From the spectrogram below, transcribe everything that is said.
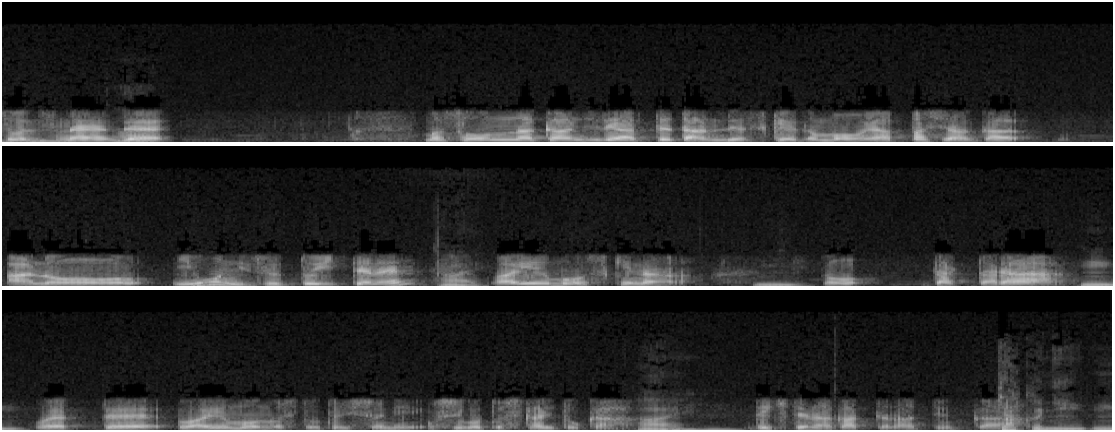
そうですね、うんで、はいまあ、そんな感じでやってたんですけれども、やっぱしなんか、あの日本にずっといてね、はい YMO 好きなうん。人だったら、うんこうやって YMO の人と一緒にお仕事したりとか、はい。できてなかったなっていうか、逆に。うんう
